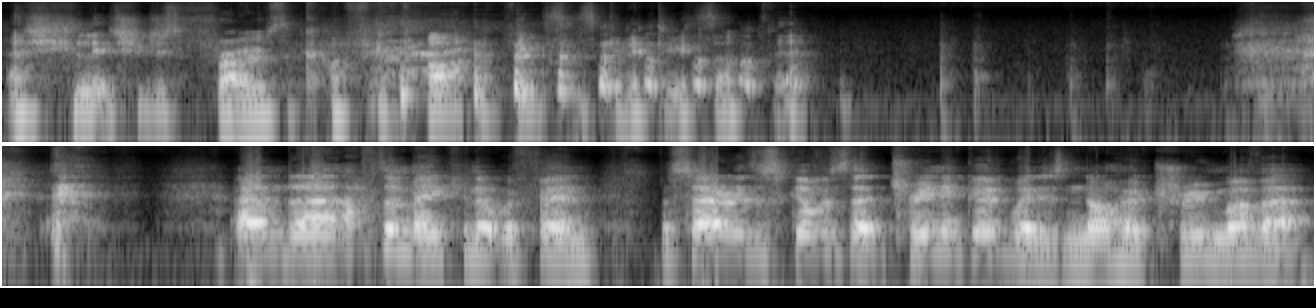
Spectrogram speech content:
and she literally just throws the coffee pot and thinks it's gonna do something. And uh, after making up with Finn, Sarah discovers that Trina Goodwin is not her true mother,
